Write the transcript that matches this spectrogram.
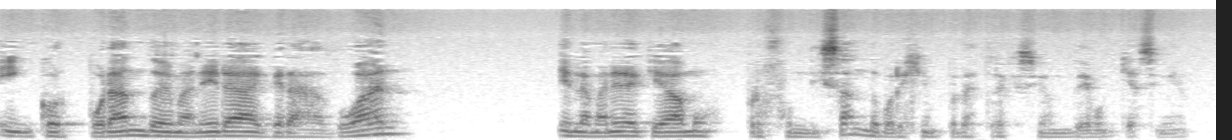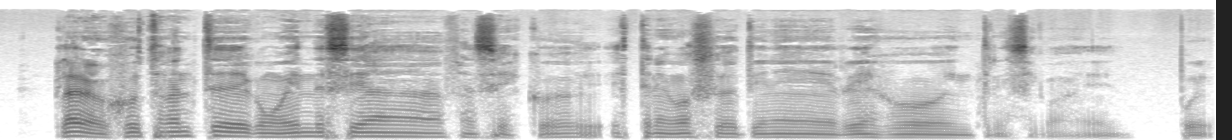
incorporando de manera gradual en la manera que vamos profundizando, por ejemplo, la extracción de un yacimiento. Claro, justamente como bien decía Francisco, este negocio tiene riesgo intrínseco. Eh, pues,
